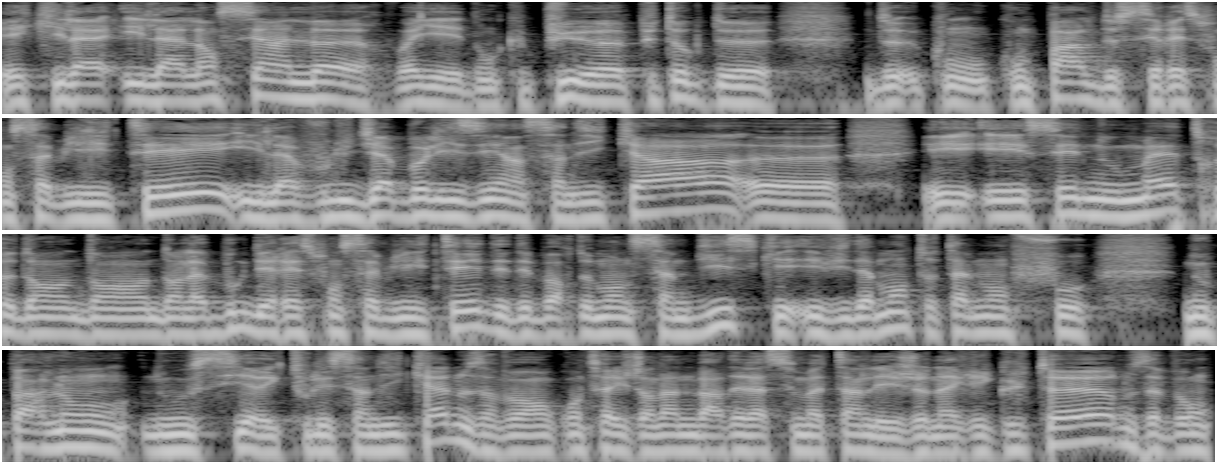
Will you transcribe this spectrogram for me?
Et qu'il a, il a lancé un leurre, voyez. Donc, plus, euh, plutôt que de, de qu'on parle de ses responsabilités, il a voulu diaboliser un syndicat euh, et, et, essayer de nous mettre dans, dans, dans la boucle des responsabilités des débordements de samedi, ce qui est évidemment totalement faux. Nous parlons, nous aussi, avec tous les syndicats. Nous avons rencontré avec Jordan Bardella ce matin les jeunes agriculteurs. Nous avons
